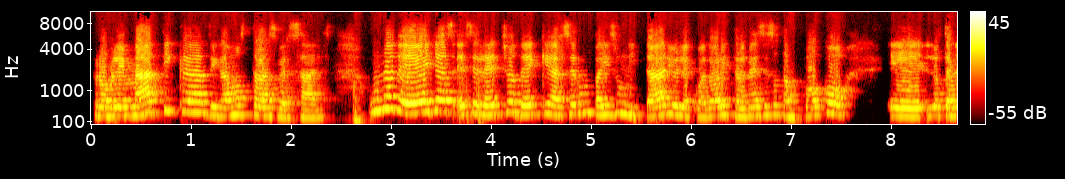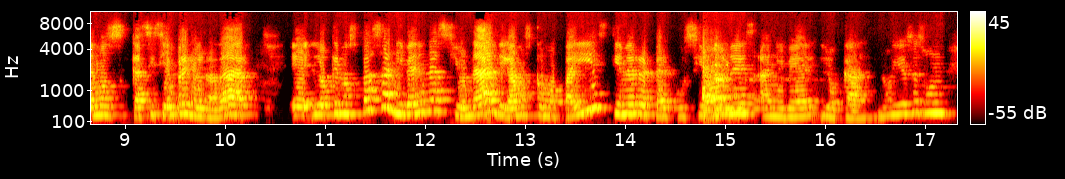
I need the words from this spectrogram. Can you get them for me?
problemáticas, digamos, transversales. Una de ellas es el hecho de que al ser un país unitario, el Ecuador, y tal vez eso tampoco eh, lo tenemos casi siempre en el radar, eh, lo que nos pasa a nivel nacional, digamos, como país, tiene repercusiones a nivel local, ¿no? Y ese es un,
